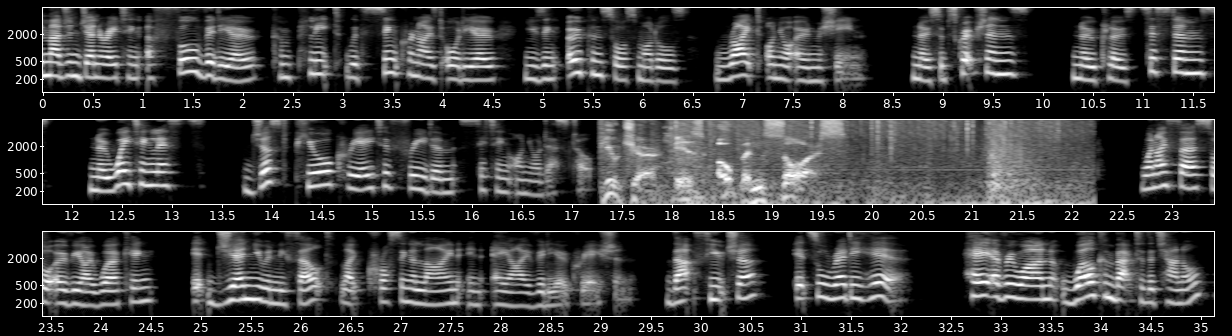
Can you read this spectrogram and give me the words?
Imagine generating a full video complete with synchronized audio using open source models right on your own machine. No subscriptions, no closed systems, no waiting lists, just pure creative freedom sitting on your desktop. Future is open source. When I first saw OVI working, it genuinely felt like crossing a line in AI video creation. That future, it's already here. Hey everyone, welcome back to the channel.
